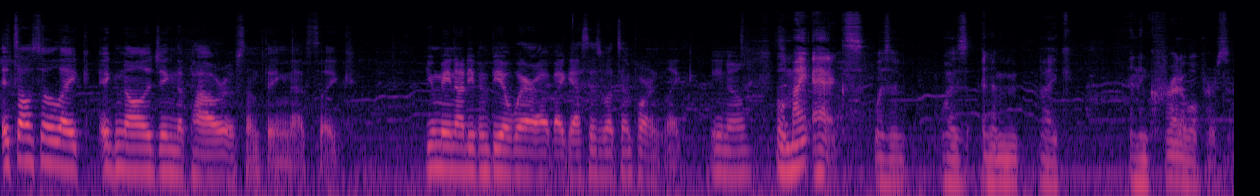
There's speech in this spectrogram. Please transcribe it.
it's also like acknowledging the power of something that's like you may not even be aware of i guess is what's important like you know? Well, my ex was a was an um, like an incredible person,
